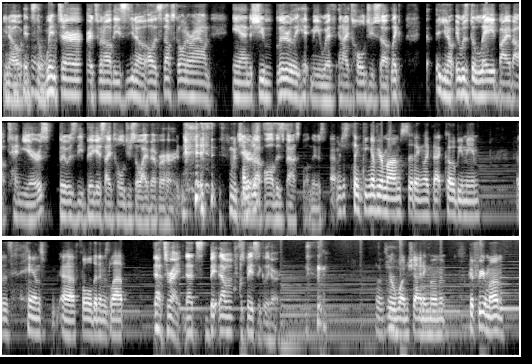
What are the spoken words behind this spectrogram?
you know it's the winter, it's when all these you know all this stuff's going around." And she literally hit me with, "And I told you so." Like you know, it was delayed by about 10 years, but it was the biggest I told you so I've ever heard when she heard just, about all this basketball news. I'm just thinking of your mom sitting like that Kobe meme with his hands uh, folded in his lap. That's right. That's that was basically her. that was her one shining moment. Good for your mom.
